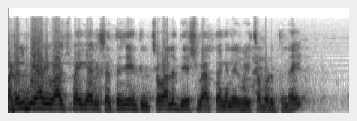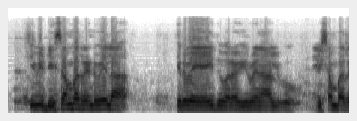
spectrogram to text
అటల్ బిహారీ వాజ్పేయి గారి శత జయంతి ఉత్సవాలు దేశవ్యాప్తంగా నిర్వహించబడుతున్నాయి. ఇవి డిసెంబర్ రెండు వేల ఇరవై ఐదు వరకు ఇరవై నాలుగు డిసెంబర్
